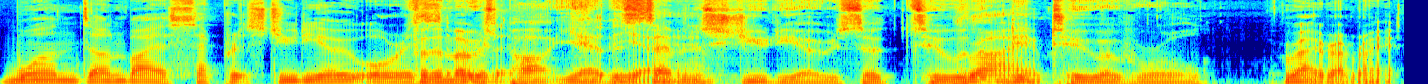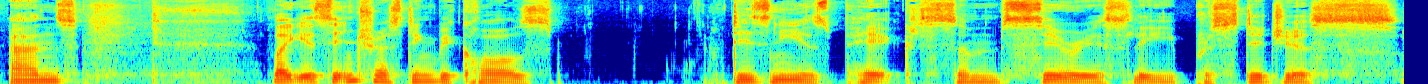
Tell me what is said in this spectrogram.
one done by a separate studio, or is For the most it- part, yeah. There's yeah, seven yeah. studios, so two of them did two overall. Right, right, right. And like it's interesting because Disney has picked some seriously prestigious,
